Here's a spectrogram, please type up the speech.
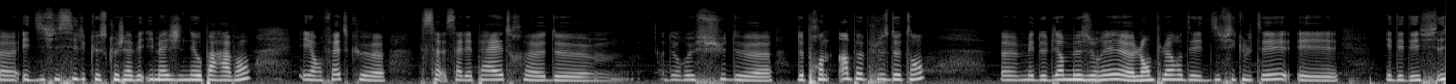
et difficile que ce que j'avais imaginé auparavant. Et en fait, que ça n'allait pas être euh, de, de refus de, euh, de prendre un peu plus de temps, mais de bien mesurer l'ampleur des difficultés et, et des défis.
